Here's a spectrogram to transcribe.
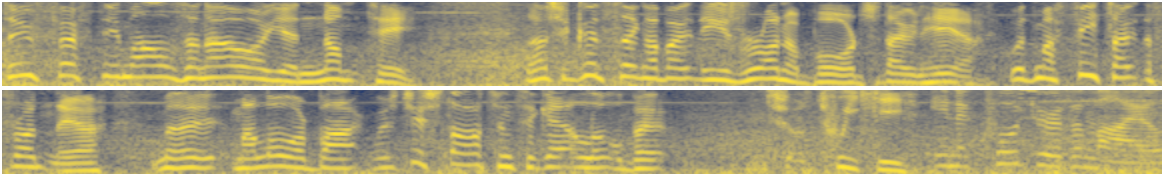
Do 50 miles an hour, you numpty. That's a good thing about these runner boards down here. With my feet out the front there, my, my lower back was just starting to get a little bit sort of tweaky. In a quarter of a mile.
